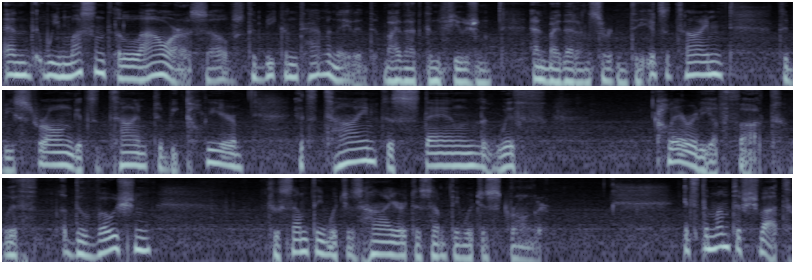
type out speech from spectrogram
And we mustn't allow ourselves to be contaminated by that confusion and by that uncertainty. It's a time to be strong, it's a time to be clear, it's a time to stand with clarity of thought, with a devotion to something which is higher, to something which is stronger. It's the month of Shvat.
